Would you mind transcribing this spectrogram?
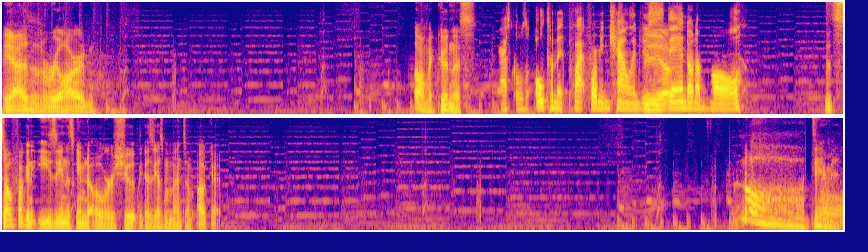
Yeah, this is real hard. Oh my goodness. Rascal's ultimate platforming challenge is Yep. stand on a ball. It's so fucking easy in this game to overshoot because he has momentum. Okay. No, damn it.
